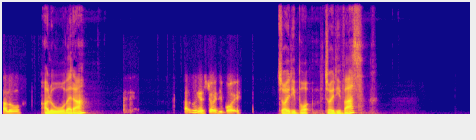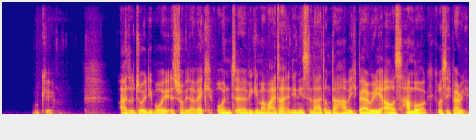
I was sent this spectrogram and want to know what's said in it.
Hallo, Hallo, wer da? Hallo, hier ist Joy the Boy. Joy die Bo Joy die was? Okay. Also Joy die Boy ist schon wieder weg und äh, wir gehen mal weiter in die nächste Leitung. Da habe ich Barry aus Hamburg. Grüß dich, Barry.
